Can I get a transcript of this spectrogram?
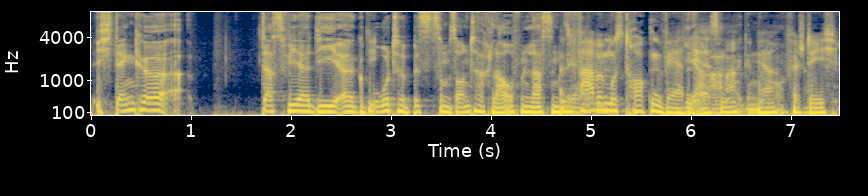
ich denke, dass wir die äh, Gebote bis zum Sonntag laufen lassen. Also die. Farbe muss trocken werden Ja, erstmal. genau. Ja, verstehe ich.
